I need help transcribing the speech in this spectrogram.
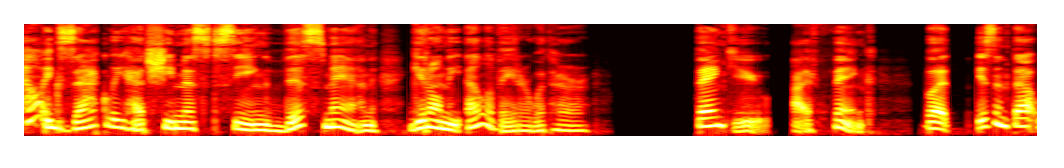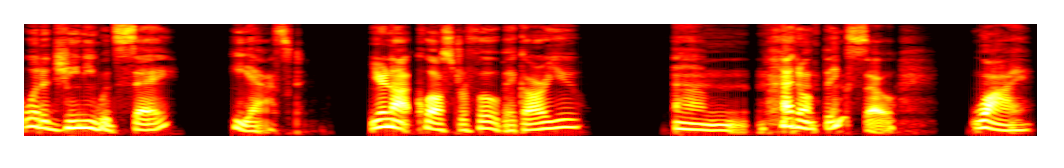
How exactly had she missed seeing this man get on the elevator with her? Thank you, I think, but isn't that what a genie would say? he asked. You're not claustrophobic, are you? Um, I don't think so. Why?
